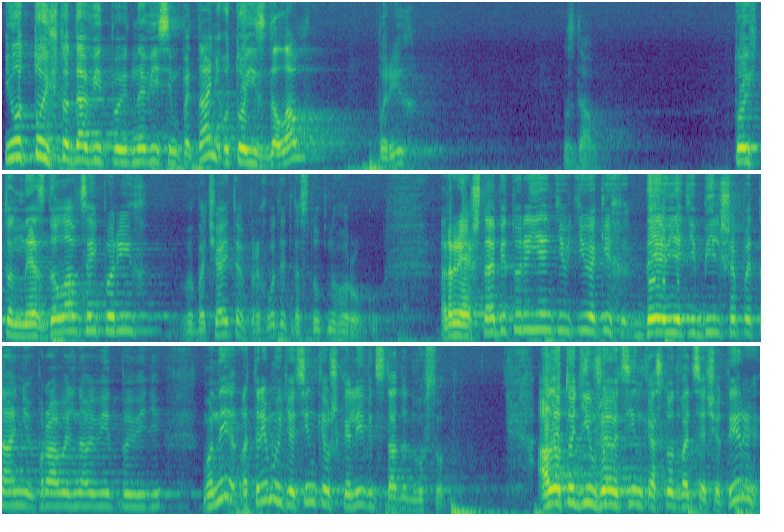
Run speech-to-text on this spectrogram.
І от той, хто дав відповідь на 8 питань, отой і здолав, поріг здав. Той, хто не здолав цей поріг, вибачайте, приходить наступного року. Решта абітурієнтів, ті, у яких 9 і більше питань правильної відповіді, вони отримують оцінки в шкалі від 100 до 200. Але тоді вже оцінка 124,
